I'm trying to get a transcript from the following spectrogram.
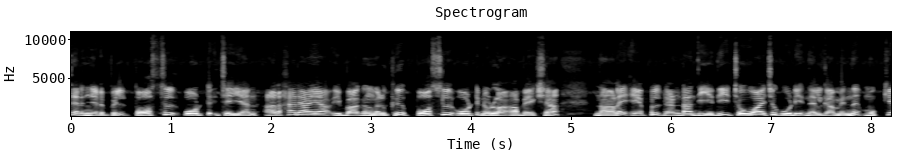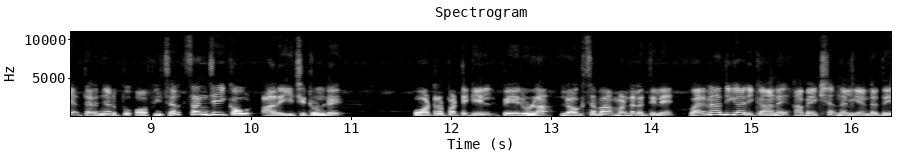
തെരഞ്ഞെടുപ്പിൽ പോസ്റ്റൽ വോട്ട് ചെയ്യാൻ അർഹരായ വിഭാഗങ്ങൾക്ക് പോസ്റ്റൽ വോട്ടിനുള്ള അപേക്ഷ നാളെ ഏപ്രിൽ രണ്ടാം തീയതി ചൊവ്വാഴ്ച കൂടി നൽകാമെന്ന് മുഖ്യ തെരഞ്ഞെടുപ്പ് ഓഫീസർ സഞ്ജയ് കൗൾ അറിയിച്ചിട്ടുണ്ട്. വോട്ടർ പട്ടികയിൽ പേരുള്ള ലോക്സഭാ മണ്ഡലത്തിലെ വരണാധികാരിക്കാണ് അപേക്ഷ നൽകേണ്ടത്.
